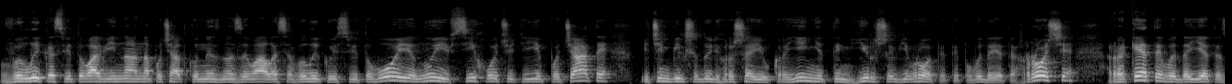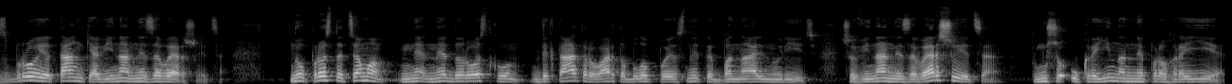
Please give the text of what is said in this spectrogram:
велика світова війна на початку не називалася Великою світовою. Ну і всі хочуть її почати. І чим більше дають грошей Україні, тим гірше в Європі. Типу, ви даєте гроші, ракети, ви даєте зброю, танки, а війна не завершується. Ну просто цьому недоростку диктатору варто було б пояснити банальну річ, що війна не завершується, тому що Україна не програє.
